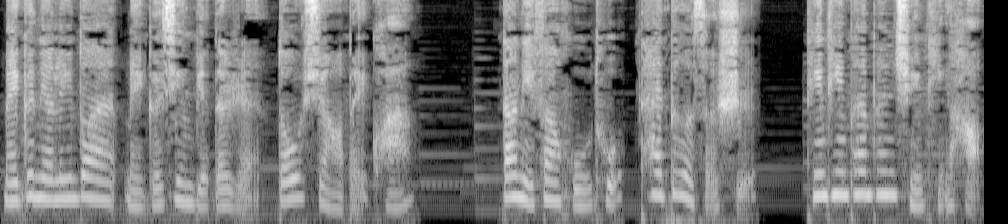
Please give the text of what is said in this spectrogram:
每个年龄段、每个性别的人都需要被夸。当你犯糊涂、太嘚瑟时，听听喷喷群挺好；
